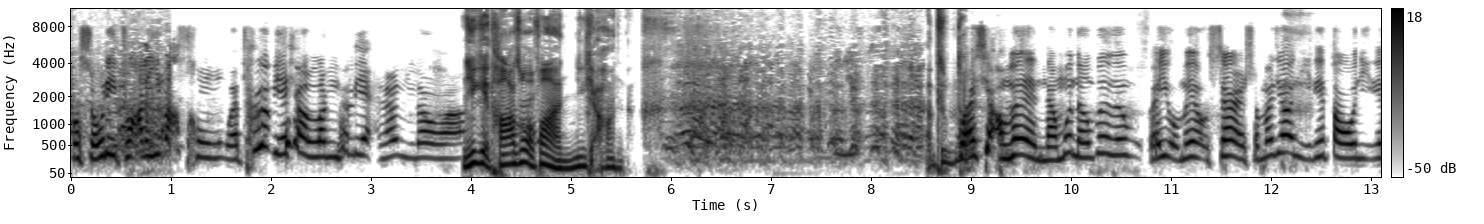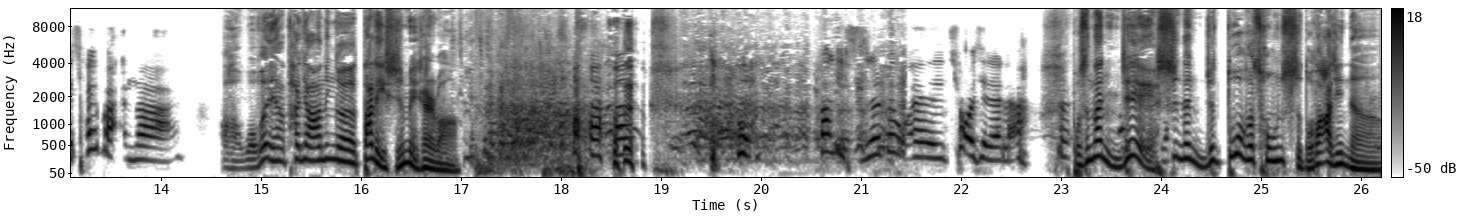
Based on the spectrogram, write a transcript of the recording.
我手里抓了一把葱，我特别想扔他脸上，你知道吗？你给他做饭，你俩，啊这我想问，能不能问问我有没有事儿？什么叫你的刀，你的菜板子？啊，我问一下，他家那个大理石没事儿吧？大理石被我翘起来了。不是，那你这也 是，那你这剁个葱使多大劲呢？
